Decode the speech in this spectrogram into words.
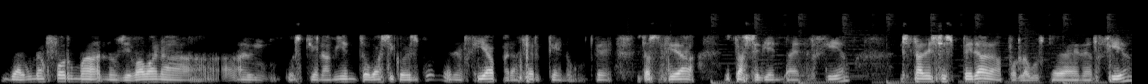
de alguna forma nos llevaban al cuestionamiento básico de energía para hacer qué, ¿no? Que esta sociedad está sedienta de energía, está desesperada por la búsqueda de energía,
